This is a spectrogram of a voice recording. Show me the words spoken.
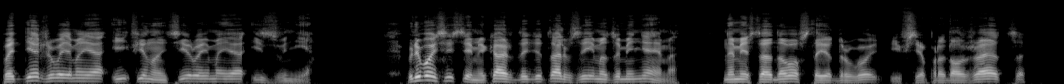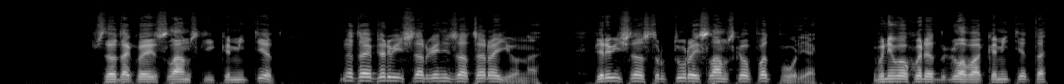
поддерживаемая и финансируемая извне. В любой системе каждая деталь взаимозаменяема, на место одного встает другой, и все продолжается. Что такое исламский комитет? Это первичная организация района, первичная структура исламского подполья. В него входят глава комитета,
